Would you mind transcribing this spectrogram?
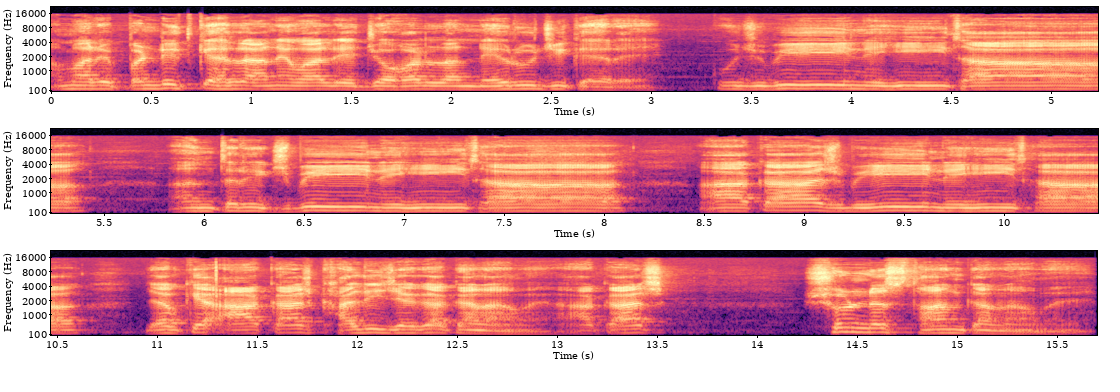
हमारे पंडित कहलाने वाले जवाहरलाल नेहरू जी कह रहे हैं, कुछ भी नहीं था, अंतरिक्ष भी नहीं था, आकाश भी नहीं था, जबकि आकाश खाली जगह का नाम है, आकाश शून्य स्थान का नाम है,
